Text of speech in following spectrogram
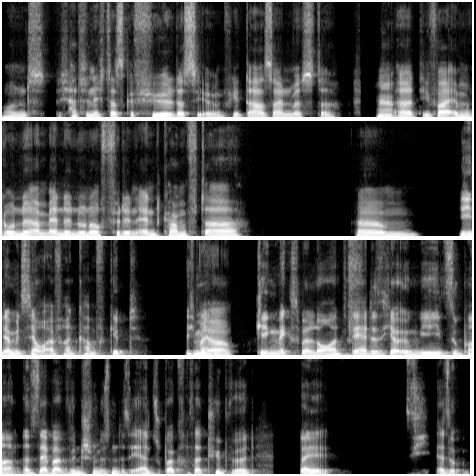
und ich hatte nicht das Gefühl, dass sie irgendwie da sein müsste. Ja. Äh, die war im Grunde am Ende nur noch für den Endkampf da. Ähm Ne, damit's ja auch einfach 'n Kampf gibt. Ich meine, Ja. gegen Maxwell Lord, der hätte sich ja irgendwie super also, selber wünschen müssen, dass er 'n super krasser Typ wird, weil sie also,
